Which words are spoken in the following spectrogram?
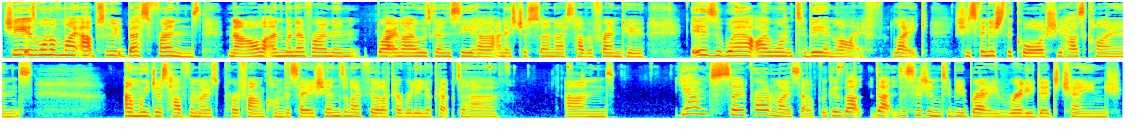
she is one of my absolute best friends now. And whenever I'm in Brighton, I always go and see her. And it's just so nice to have a friend who is where I want to be in life. Like, she's finished the course, she has clients, and we just have the most profound conversations. And I feel like I really look up to her. And yeah, I'm just so proud of myself because that, that decision to be brave really did change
